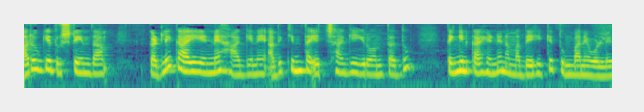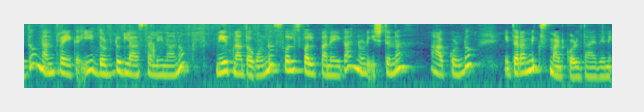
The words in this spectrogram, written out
ಆರೋಗ್ಯ ದೃಷ್ಟಿಯಿಂದ ಕಡಲೆಕಾಯಿ ಎಣ್ಣೆ ಹಾಗೆಯೇ ಅದಕ್ಕಿಂತ ಹೆಚ್ಚಾಗಿ ಇರೋವಂಥದ್ದು ತೆಂಗಿನಕಾಯಿ ಎಣ್ಣೆ ನಮ್ಮ ದೇಹಕ್ಕೆ ತುಂಬಾ ಒಳ್ಳೆಯದು ನಂತರ ಈಗ ಈ ದೊಡ್ಡ ಗ್ಲಾಸಲ್ಲಿ ನಾನು ನೀರನ್ನ ತೊಗೊಂಡು ಸ್ವಲ್ಪ ಸ್ವಲ್ಪನೇ ಈಗ ನೋಡಿ ಇಷ್ಟನ್ನು ಹಾಕ್ಕೊಂಡು ಈ ಥರ ಮಿಕ್ಸ್ ಮಾಡ್ಕೊಳ್ತಾ ಇದ್ದೀನಿ.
